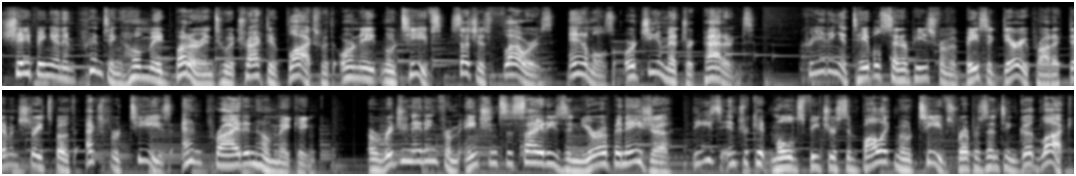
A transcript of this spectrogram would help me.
shaping and imprinting homemade butter into attractive blocks with ornate motifs such as flowers, animals, or geometric patterns. Creating a table centerpiece from a basic dairy product demonstrates both expertise and pride in homemaking. Originating from ancient societies in Europe and Asia, these intricate molds feature symbolic motifs representing good luck,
